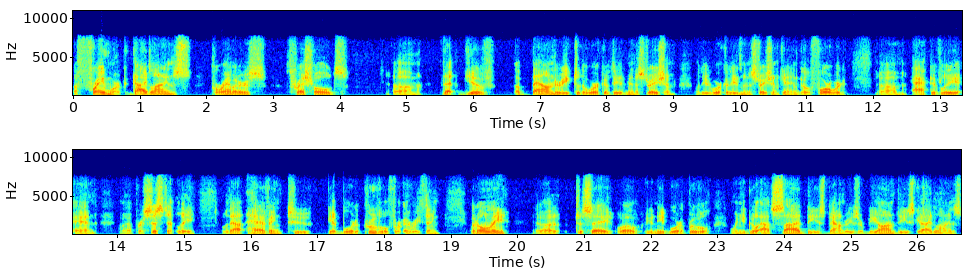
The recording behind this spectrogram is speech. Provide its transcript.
a framework, guidelines, parameters, thresholds um, that give a boundary to the work of the administration, or the work of the administration can go forward um, actively and uh, persistently without having to get board approval for everything, but only uh, to say, well, you need board approval when you go outside these boundaries or beyond these guidelines,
